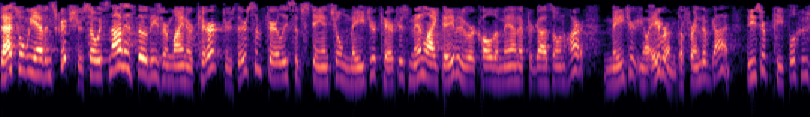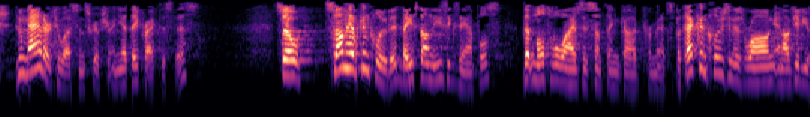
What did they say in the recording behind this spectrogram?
That's what we have in Scripture. So it's not as though these are minor characters. There's some fairly substantial, major characters. Men like David, who are called a man after God's own heart. Major, you know, Abram, the friend of God. These are people who, who matter to us in Scripture, and yet they practice this. So some have concluded, based on these examples, that multiple wives is something God permits. But that conclusion is wrong, and I'll give you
